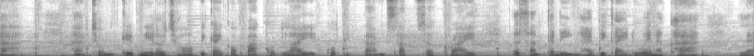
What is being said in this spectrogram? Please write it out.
ค่ะ หากชมคลิปนี้แล้วชอบพี่ไก่ก็ฝากกดไลค์ กดติดตาม Subscribe และสั่นกระดิ่งให้พี่ไก่ด้วยนะคะ และ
